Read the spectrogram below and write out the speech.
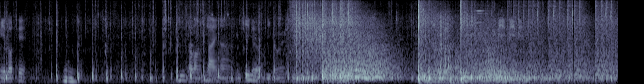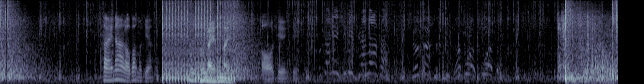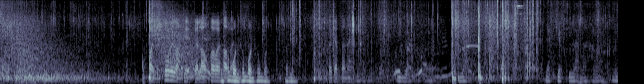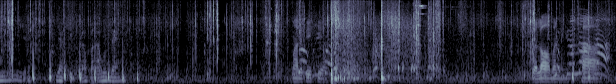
มีรถพี่ อืม ระวังซ้ายหน้าที่เดิม ยิงเลย มีมีมีมีซ้ายหน้าเราป่ะเมื่อกี้ ข้างในข้างใน อ๋อโอเคโอเค Пацаны, щемит граната! Граната! А вот, สู้ไปก่อนพี่เดี๋ยวเราค่อยๆเข้าไปข้างบนข้างบนข้างบนแป๊บนึงสแกปสนามอยากอยากเก็บทีหลังนะครับนี่อยากติดกระเป๋าวุ้นแบงค์มาเลยพี่เคลียร์เดี๋ยวรอมันพาย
